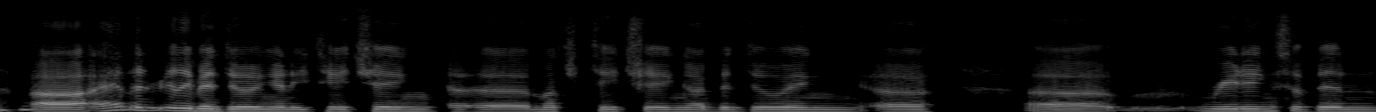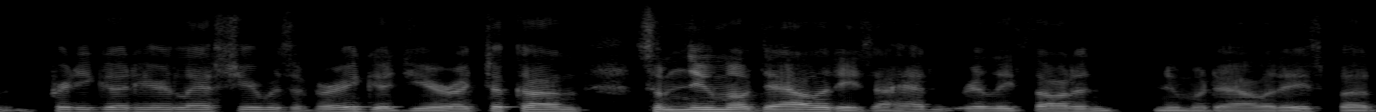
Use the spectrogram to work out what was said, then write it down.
Mm-hmm. Uh, I haven't really been doing any teaching, uh, much teaching. I've been doing uh, uh, readings have been pretty good here. Last year was a very good year. I took on some new modalities. I hadn't really thought in new modalities, but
